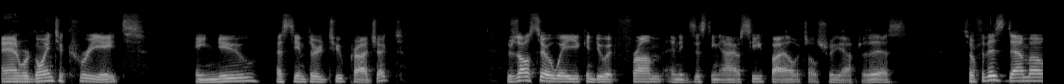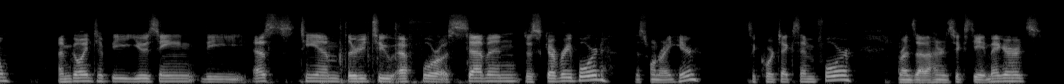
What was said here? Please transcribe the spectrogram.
And we're going to create a new STM32 project. There's also a way you can do it from an existing IOC file, which I'll show you after this. So for this demo, I'm going to be using the STM32F407 discovery board, this one right here. It's a Cortex M4, runs at 168 megahertz.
